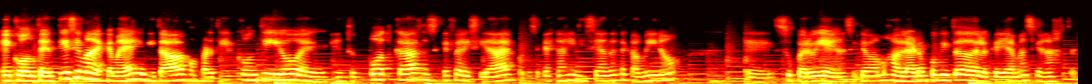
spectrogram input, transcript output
eh, contentísima de que me hayas invitado a compartir contigo en, tu podcast, así que felicidades porque sé que estás iniciando este camino eh, súper bien. Así que vamos a hablar un poquito de lo que ya mencionaste.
